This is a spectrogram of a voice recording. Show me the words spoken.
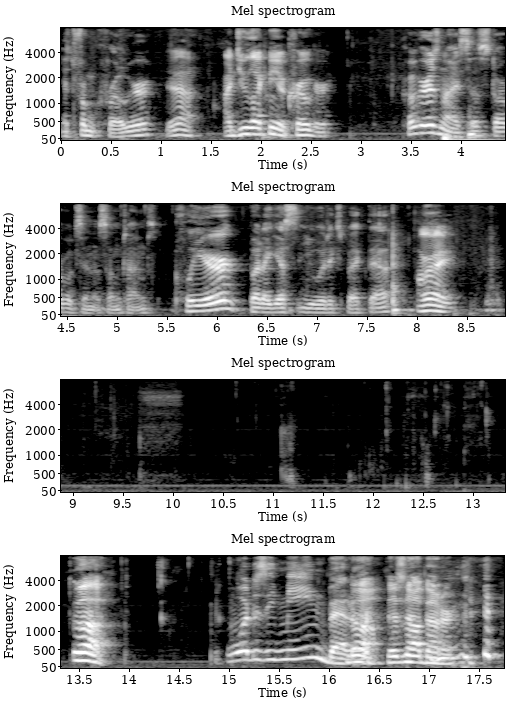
It's from Kroger. Yeah, I do like me a Kroger. Kroger is nice. It has Starbucks in it sometimes. Clear, but I guess you would expect that. All right. Ugh, What does he mean better? no, that's not better.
